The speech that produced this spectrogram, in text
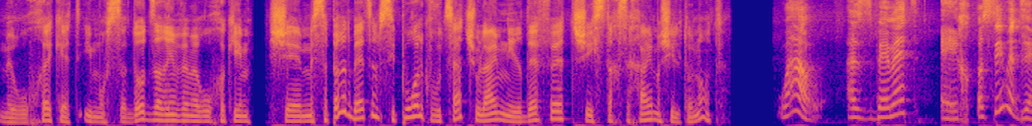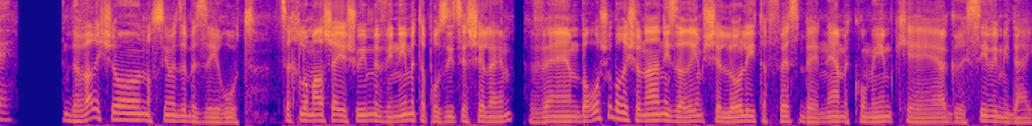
מרוחקת, עם מוסדות זרים ומרוחקים, שמספרת בעצם סיפור על קבוצת שוליים נרדפת שהסתכסכה עם השלטונות. וואו, אז באמת, איך עושים את זה? דבר ראשון, עושים את זה בזהירות. צריך לומר שהישועים מבינים את הפוזיציה שלהם, והם בראש ובראשונה נזהרים שלא להיתפס בעיני המקומיים כאגרסיביים מדי.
